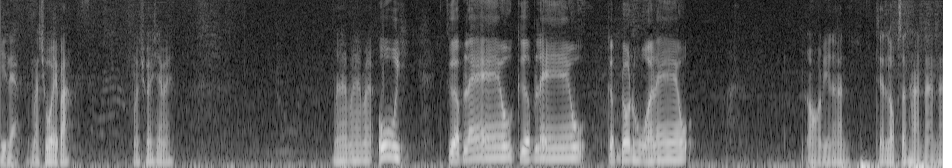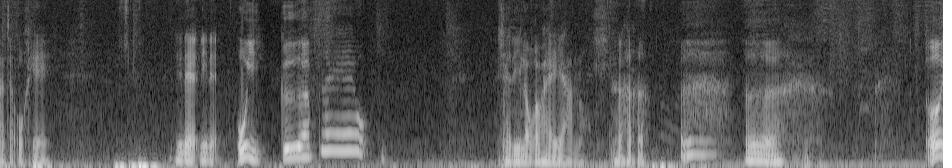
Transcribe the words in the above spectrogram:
ดีแลกมาช่วยปะมาช่วยใช่ไหมมามามาอุ้ย เกือบแล้ว เกือบแล้ว เกือบโดนหัวแล้ว ออกนี้แล้วกัน จะลบสถานะน่าจะโอเค นี่เนี่ยนี่เนี่ยอุ้ย เกือบแล้ว แค่นี้เราก็พยายามเนาะ เออ โอ้ย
